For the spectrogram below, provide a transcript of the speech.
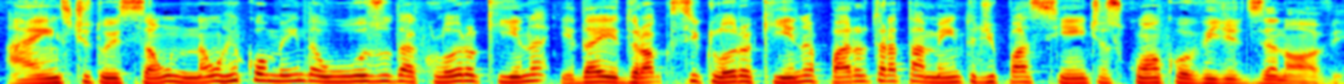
A instituição não recomenda o uso da cloroquina e da hidroxicloroquina para o tratamento de pacientes com a Covid-19.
